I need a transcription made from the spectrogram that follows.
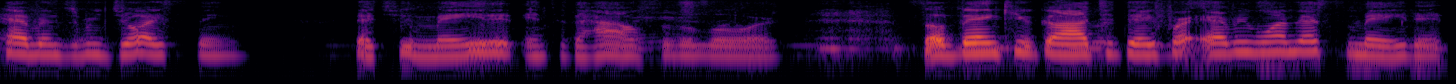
heaven's rejoicing that you made it into the house of the Lord. So thank you, God, today for everyone that's made it.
